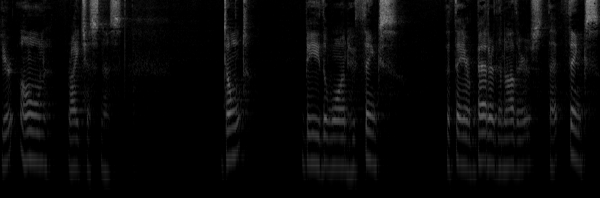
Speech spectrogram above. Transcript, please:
your own righteousness. Don't be the one who thinks that they are better than others, that thinks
